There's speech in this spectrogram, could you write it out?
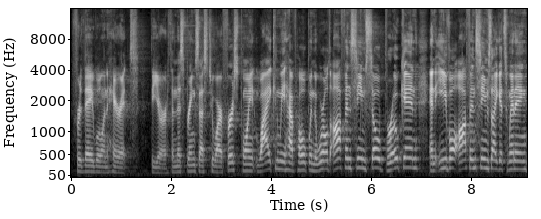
for they will inherit the earth. And this brings us to our first point. Why can we have hope when the world often seems so broken and evil often seems like it's winning?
